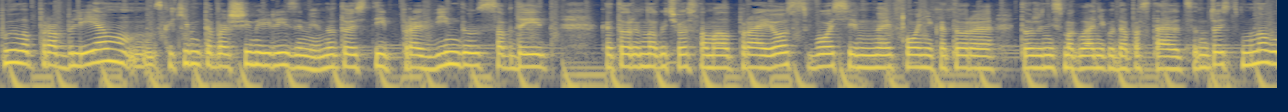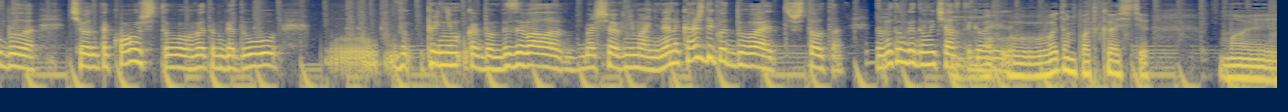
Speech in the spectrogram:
было проблем с какими-то большими релизами. Ну, то есть и про Windows Update, который много чего сломал, про iOS 8 на iPhone, которая тоже не смогла никуда поставиться. Ну, то есть много было чего-то такого, что в этом году приним, как бы вызывало большое внимание. Наверное, каждый год бывает что-то. Но в этом году мы часто говорили. В этом подкасте мы,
